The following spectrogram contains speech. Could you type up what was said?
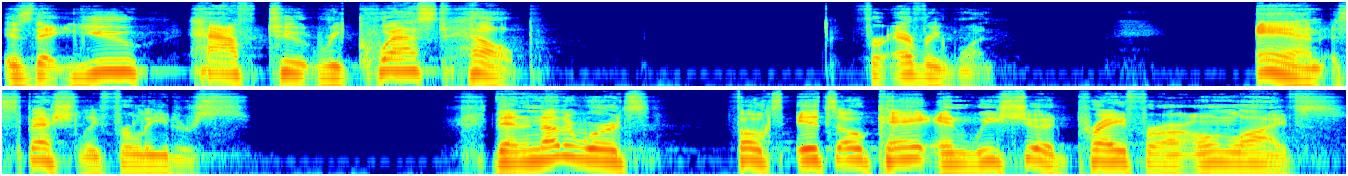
is that you have to request help for everyone and especially for leaders. Then, in other words, folks, it's okay and we should pray for our own lives,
